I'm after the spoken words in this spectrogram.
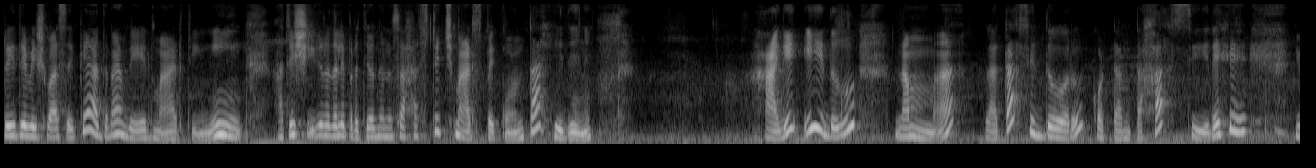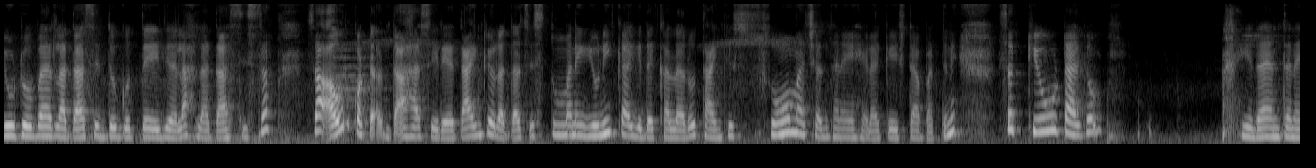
ಪ್ರೀತಿ ವಿಶ್ವಾಸಕ್ಕೆ ಅದನ್ನು ವೇರ್ ಮಾಡ್ತೀನಿ. ಅತಿ ಶೀಘ್ರದಲ್ಲಿ ಪ್ರತಿಯೊಂದನ್ನು ಸಹ ಸ್ಟಿಚ್ ಮಾಡಿಸ್ಬೇಕು ಅಂತ ಇದ್ದೀನಿ. ಹಾಗೆ ಇದು ನಮ್ಮ ಲತಾ ಸಿದ್ದು ಅವರು ಕೊಟ್ಟಂತಹ ಸೀರೆ. ಯೂಟ್ಯೂಬರ್ ಲತಾ ಸಿದ್ದು ಗೊತ್ತೇ ಇದೆಯಲ್ಲ? ಲತಾ ಸಿಸ್ ಸೊ ಅವ್ರು ಕೊಟ್ಟಂತಹ ಸೀರೆ. ಥ್ಯಾಂಕ್ ಯು ಲತಾ ಸಿಸ್ ತುಂಬಾ ಯುನೀಕ್ ಆಗಿದೆ colour thank you so much ಅಂತಲೇ ಹೇಳೋಕ್ಕೆ ಇಷ್ಟಪಡ್ತೀನಿ. ಸೊ ಕ್ಯೂಟಾಗಿ ಇದೆ ಅಂತಲೇ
